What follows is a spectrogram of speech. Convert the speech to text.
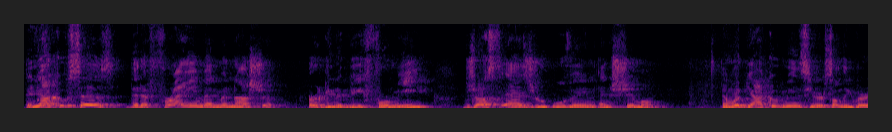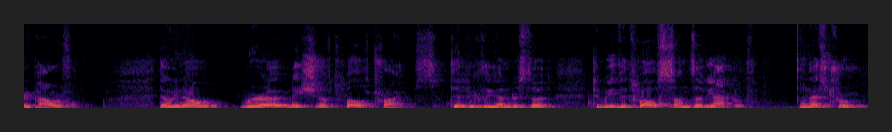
and Yaakov says that Ephraim and Menashe are going to be for me just as Reuven and Shimon. And what Yaakov means here is something very powerful. That we know we're a nation of 12 tribes, typically understood to be the 12 sons of Yaakov. And that's true.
